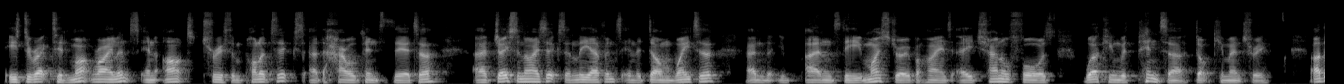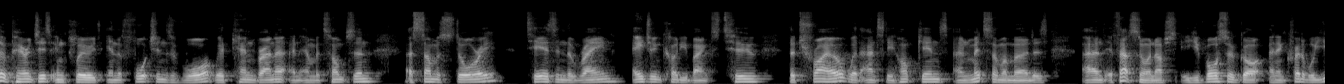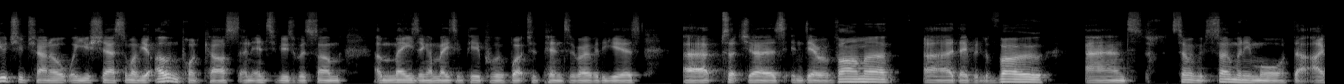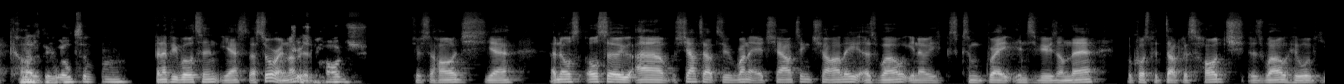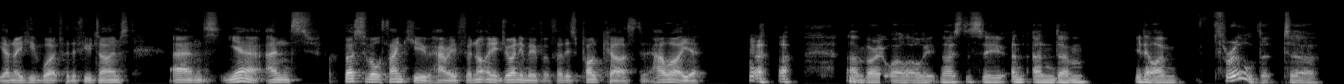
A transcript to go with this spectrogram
He's directed Mark Rylance in Art, Truth and Politics at the Harold Pinter Theatre, uh, Jason Isaacs and Lee Evans in The Dumb Waiter, and, and the maestro behind a Channel 4's Working with Pinter documentary. Other appearances include In the Fortunes of War with Ken Branagh and Emma Thompson, A Summer Story, Tears in the Rain, Agent Cody Banks 2, The Trial with Anthony Hopkins, and Midsomer Murders. And if that's not enough, you've also got an incredible YouTube channel where you share some of your own podcasts and interviews with some amazing, amazing people who've worked with Pinter over the years, uh, such as Indira Varma, uh, David Leveaux, and so, so many more that I can't. Penelope Wilton. Penelope Wilton, yes, I saw her in London. Trisha Hodge. Trisha Hodge, yeah. And also, also uh, shout out to Run It Shouting Charlie as well. You know, some great interviews on there. Of course, with Douglas Hodge as well, who I know you've worked with a few times. And yeah, and first of all, thank you, Harry, for not only joining me but for this podcast. How are you? I'm very well, Ollie. Nice to see you. And and um, you know, I'm thrilled that uh,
